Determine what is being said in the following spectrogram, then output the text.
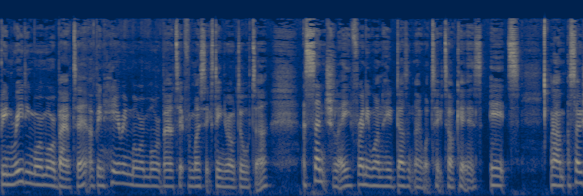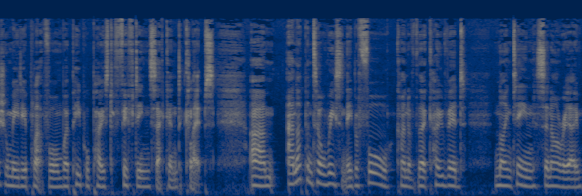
been reading more and more about it. I've been hearing more and more about it from my 16 year old daughter. Essentially, for anyone who doesn't know what TikTok is, it's um, a social media platform where people post 15 second clips. Um, and up until recently, before kind of the COVID 19 scenario,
